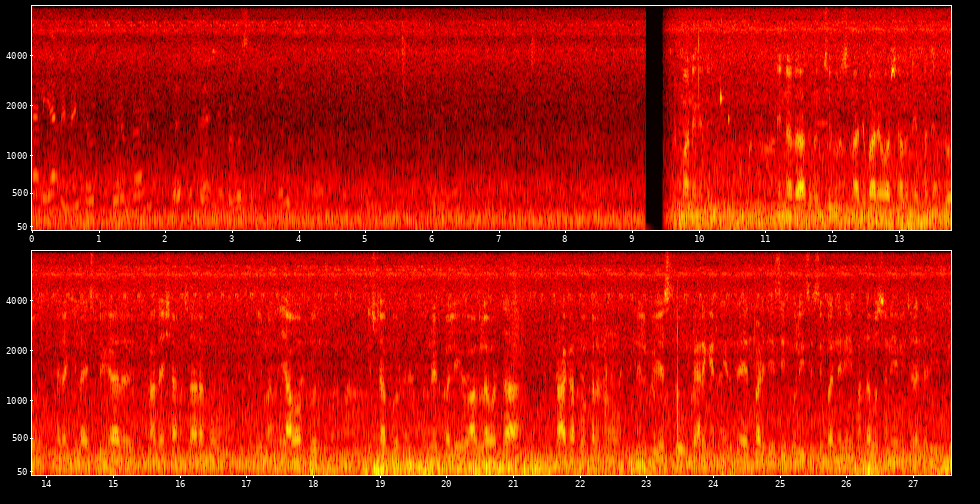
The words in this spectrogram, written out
నెలలు ఇవ్వాలి నేను. ఇంత దూరం రాడు గుడ్ మార్నింగ్ అండి. నిన్న రాత్రి నుంచి కురుస్తున్న అతి భారీ వర్షాల నేపథ్యంలో మెదక్ జిల్లా ఎస్పీ గారి ఆదేశానుసారము ఈ మన యావాపూర్ కిష్టాపూర్ అమరేట్పల్లి వాగుల వద్ద రాకపోకలను నిలిపివేస్తూ బ్యారికేడ్ ఏర్పాటు చేసి పోలీసు సిబ్బందిని బందోబస్తు నియమించడం జరిగింది.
